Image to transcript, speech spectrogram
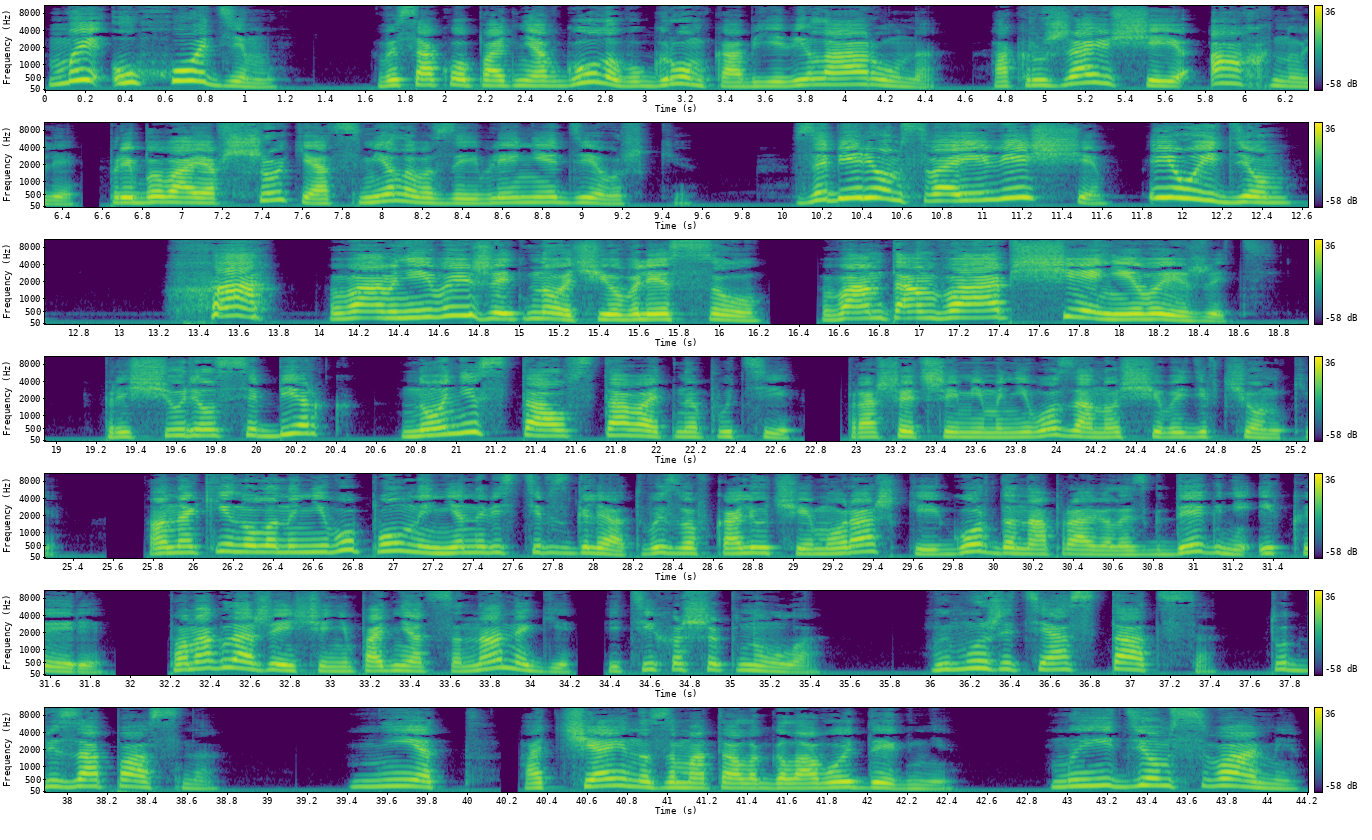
«Мы уходим!» Высоко подняв голову, громко объявила Аруна. Окружающие ахнули, пребывая в шоке от смелого заявления девушки. «Заберем свои вещи и уйдем!» «Ха! Вам не выжить ночью в лесу! Вам там вообще не выжить!» Прищурился Берг, но не стал вставать на пути, прошедшей мимо него заносчивой девчонки. Она кинула на него полный ненависти взгляд, вызвав колючие мурашки и гордо направилась к Дегни и Кэрри. Помогла женщине подняться на ноги и тихо шепнула. «Вы можете остаться. Тут безопасно». «Нет», – отчаянно замотала головой Дегни. «Мы идем с вами».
